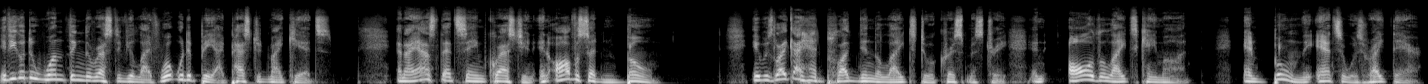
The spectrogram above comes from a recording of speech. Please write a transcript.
If you could do one thing the rest of your life, what would it be? I pestered my kids. And I asked that same question, and all of a sudden, boom. It was like I had plugged in the lights to a Christmas tree, and all the lights came on. And boom, the answer was right there.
